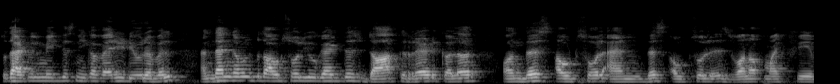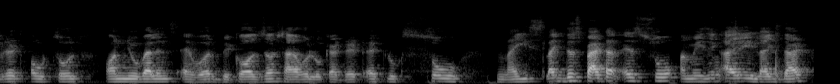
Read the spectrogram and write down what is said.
so that will make the sneaker very durable. And then coming to the outsole you get this dark red color on this outsole and this outsole is one of my favorite outsole on New Balance ever because just have a look at it. It looks so nice. Like this pattern is so amazing. I really like that.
